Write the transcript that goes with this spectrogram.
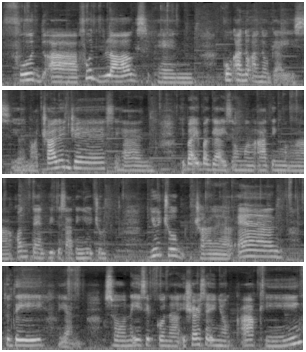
food, uh, food vlogs, and kung ano-ano guys. Yun, mga challenges, yan. Iba-iba guys yung mga ating mga content dito sa ating YouTube YouTube channel. And today, yan. So, naisip ko na i-share sa inyo yung aking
